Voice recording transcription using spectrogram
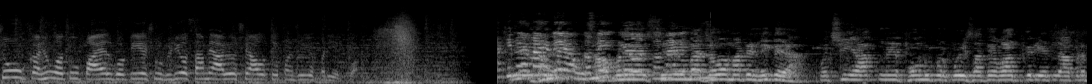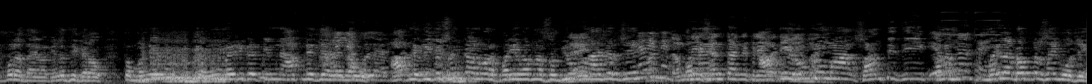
શું કહ્યું હતું પાયલ ગોટીએ, શું વીડિયો સામે આવ્યો છે, આવો તે પણ જોઈએ ફરી એકવાર. આપણે સિવિલમાં જવા માટે નીકળ્યા પછી આપને ફોન ઉપર કોઈ સાથે વાત કરી એટલે આપણે પરત આવ્યા કે નથી કરાવું. તો મને એવું કે હું મેડિકલ ટીમને આપને ત્યાં લઈ આવું આપને બીજું શંકા પરિવારના સભ્યો પણ હાજર છે. નહીં, નહીં. તમને અને શંકા નથી રહેવા આપની દેવાની. રૂબરૂમાં શાંતિથી એવું અને ના થાય. મહિલા ડોક્ટર સાહેબો છે.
